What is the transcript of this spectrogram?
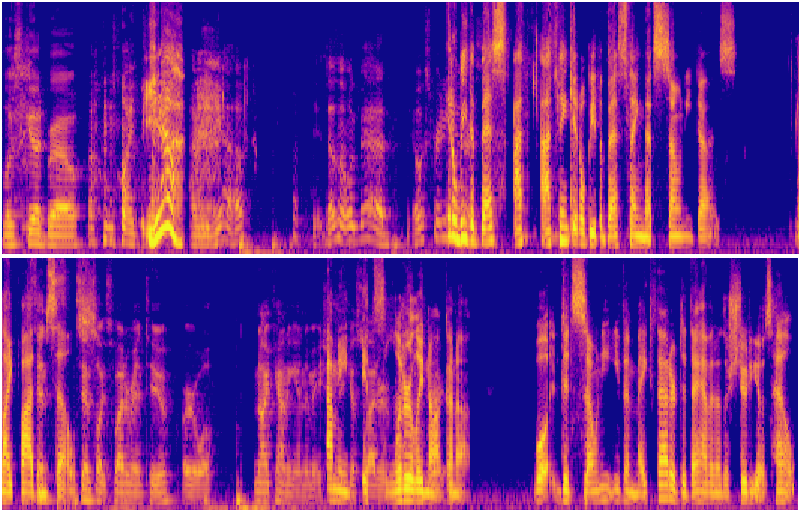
looks good, bro. I'm like, Yeah, I mean, yeah, it doesn't look bad. It looks pretty. it'll be the best. I I think it'll be the best thing that Sony does, like by Since- themselves. Since like Spider-Man Two, or well, not counting animation. I mean, it's Spider-Verse literally not gonna. Well, did Sony even make that, or did they have another studio's help?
